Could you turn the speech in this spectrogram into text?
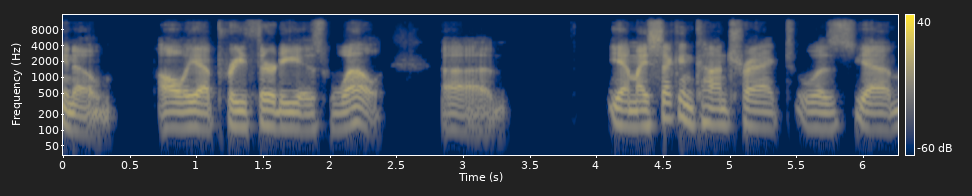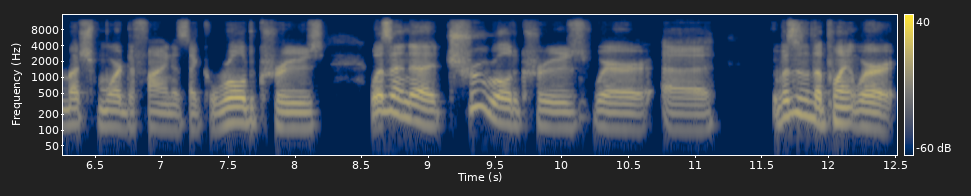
you know, all yeah, pre 30 as well. Uh, yeah, my second contract was, yeah, much more defined as like a world cruise. It wasn't a true world cruise where uh, it wasn't to the point where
